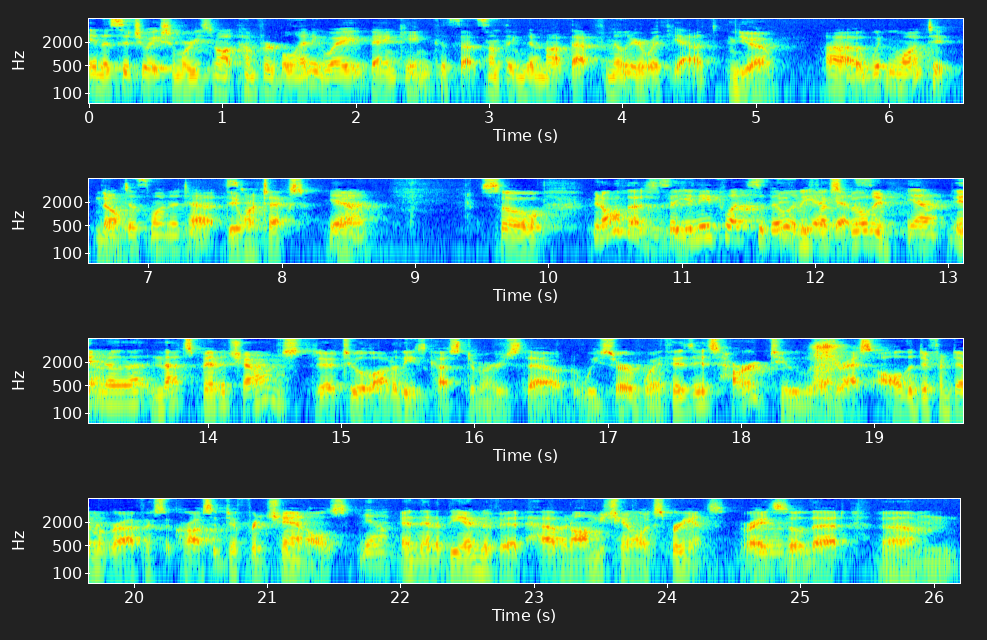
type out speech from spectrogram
In a situation where he's not comfortable anyway, banking, because that's something they're not that familiar with yet, Yeah. uh, wouldn't want to. No. They just want to text. They want text. Yeah. So, all of that is. So you need flexibility. You need I guess. flexibility. Yeah. And, yeah. uh, that, and that's been a challenge to, to a lot of these customers that we serve with. Is it's hard to address all the different demographics across the different channels. Yeah. And then at the end of it, have an omni-channel experience, right? So Mm-hmm. that um,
